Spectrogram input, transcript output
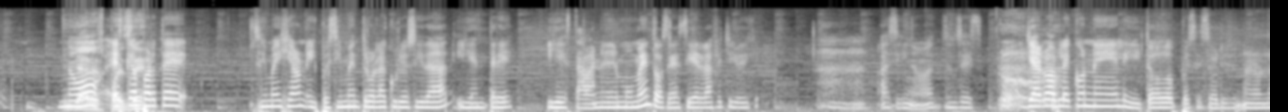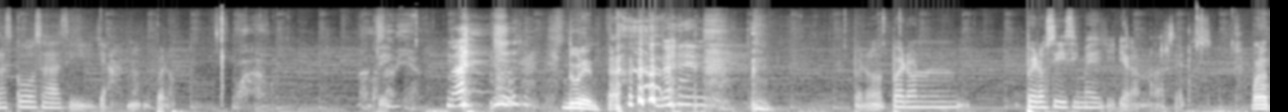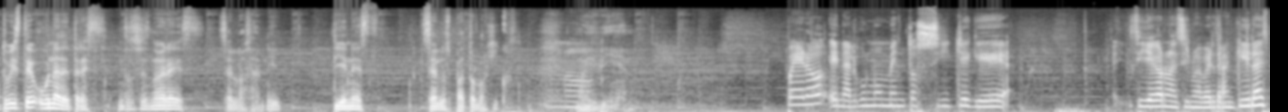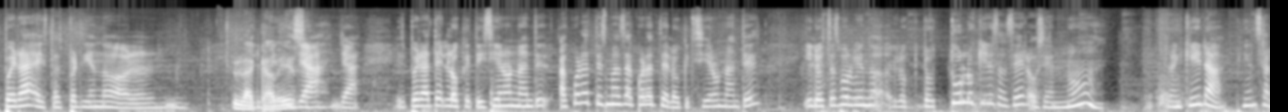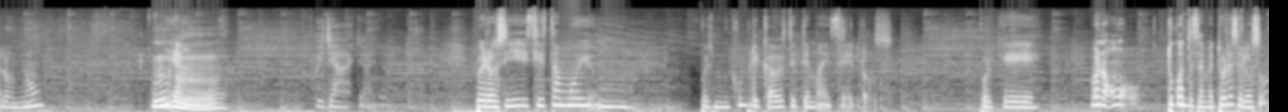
no, es que de. aparte sí me dijeron y pues sí me entró la curiosidad y entré y estaban en el momento, o sea, si era la fecha y yo dije, "Ah", así, ¿no? Entonces ya lo hablé con él y todo, pues se solucionaron las cosas y ya, ¿no? Pero... No lo Sí. sabía. Duren. pero, pero, pero sí, sí me llegaron a dar celos. Bueno, tuviste una de tres, entonces no eres celosa ni tienes celos patológicos. No. Muy bien. Pero en algún momento sí llegué, sí llegaron a decirme, a ver, tranquila, espera, estás perdiendo el, La el- cabeza. Ya, ya. Espérate, lo que te hicieron antes. Acuérdate, es más, acuérdate de lo que te hicieron antes. Y lo estás volviendo. Lo, lo- tú lo quieres hacer. O sea, no. Tranquila, piénsalo, no. ya. Pues ya, ya, ya. Pero sí, sí está muy. mm, pues muy complicado este tema de celos. Porque. Bueno, tú contéstame, ¿tú eres celoso?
